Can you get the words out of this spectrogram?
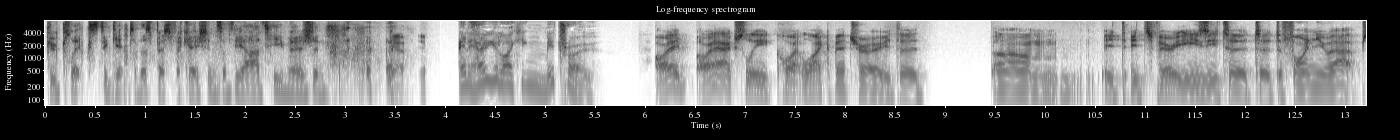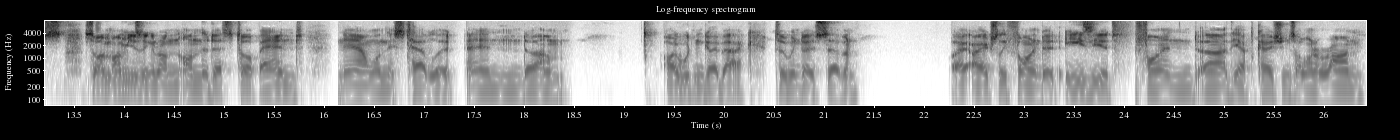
two clicks to get to the specifications of the RT version. yeah, yeah. And how are you liking Metro? I I actually quite like Metro. The um, it, it's very easy to, to, to find new apps. So I'm, I'm using it on, on the desktop and now on this tablet, and um, I wouldn't go back to Windows 7. I, I actually find it easier to find uh, the applications I want to run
